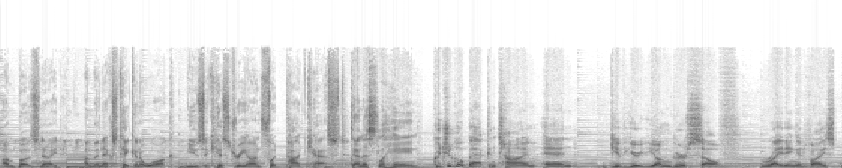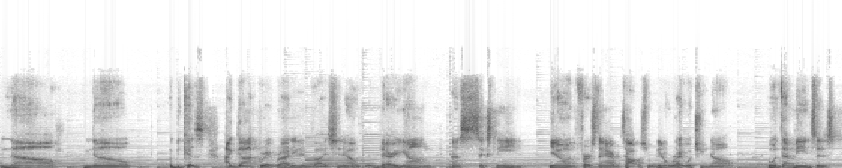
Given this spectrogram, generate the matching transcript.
I'm Buzz Knight. On the next Taking a Walk Music History on Foot podcast, Dennis Lehane. Could you go back in time and give your younger self writing advice? No, no. Because I got great writing advice, you know, very young, I was 16. You know, and the first thing I ever taught was, you know, write what you know. What that means is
